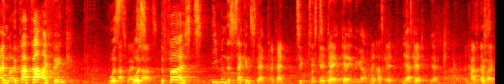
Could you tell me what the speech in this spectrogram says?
And like, that, that I think, was That's where it was the first, even the second step Okay. to, to, to good. getting, getting the girl. Mate, that's good. Yeah, That's good. Yeah. And how did that work?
